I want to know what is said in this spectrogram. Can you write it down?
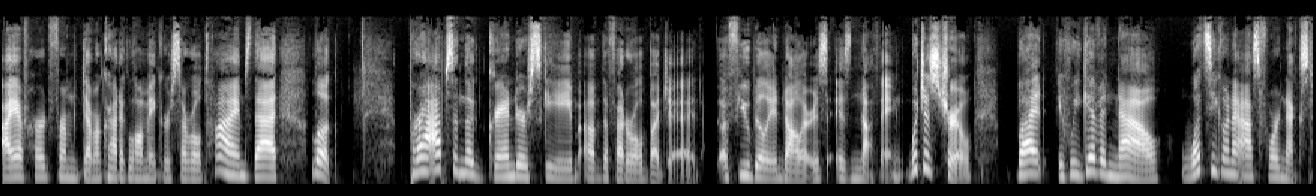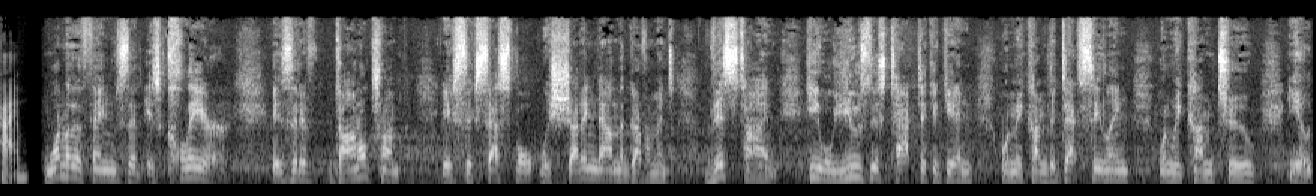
I have heard from Democratic lawmakers several times that, look, Perhaps in the grander scheme of the federal budget, a few billion dollars is nothing, which is true. But if we give in now, What's he going to ask for next time? One of the things that is clear is that if Donald Trump is successful with shutting down the government this time, he will use this tactic again when we come to debt ceiling, when we come to you know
